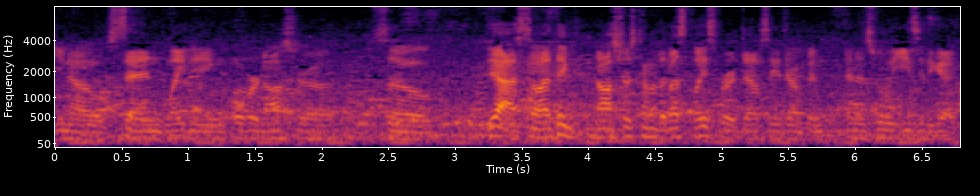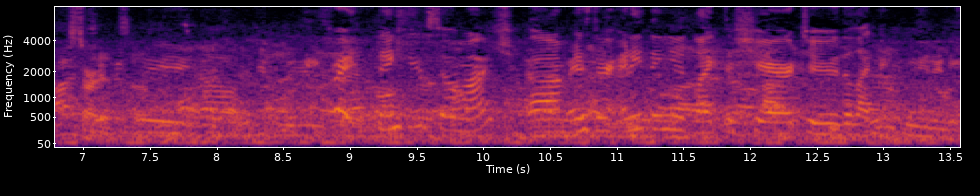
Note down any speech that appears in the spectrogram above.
you know, send Lightning over Nostr. So, yeah, so I think Nostr is kind of the best place for a devs to jump in, and it's really easy to get started. So, Great. Thank you so much. Um, is there anything you'd like to share to the Lightning community?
